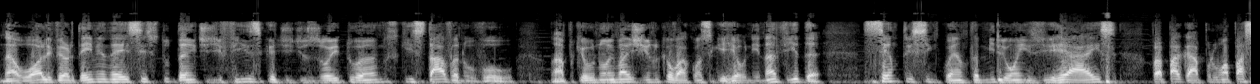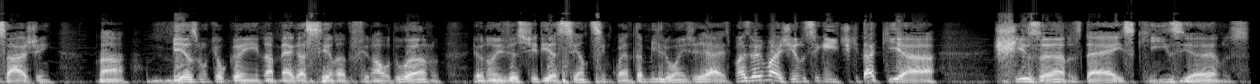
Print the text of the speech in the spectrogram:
Né? O Oliver Damon é esse estudante de física de 18 anos que estava no voo. Né? Porque eu não imagino que eu vá conseguir reunir na vida 150 milhões de reais para pagar por uma passagem. Né? Mesmo que eu ganhe na Mega Sena do final do ano, eu não investiria 150 milhões de reais. Mas eu imagino o seguinte, que daqui a X anos, 10, 15 anos,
